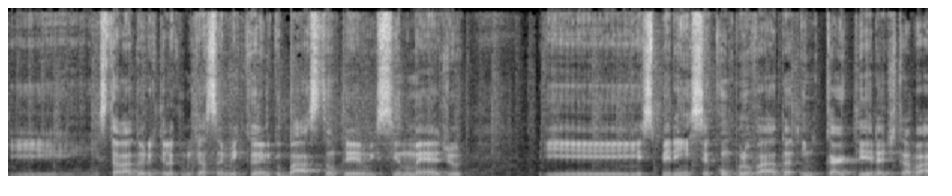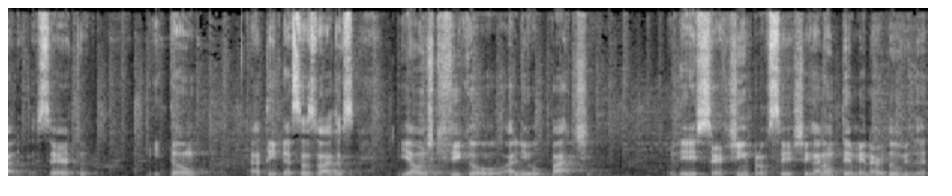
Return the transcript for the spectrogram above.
e instalador de telecomunicação e mecânico bastam ter um ensino médio e experiência comprovada em carteira de trabalho, tá certo? Então, atente a essas vagas. E aonde que fica o, ali o PAT? O endereço certinho para você chegar, não ter a menor dúvida.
